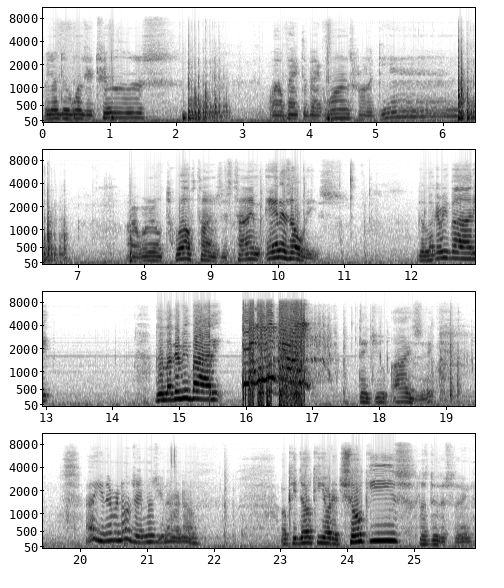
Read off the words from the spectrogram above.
We don't do ones or twos. While back to back ones, roll again. Alright, we're gonna roll 12 times this time. And as always, good luck everybody. Good luck everybody. Thank you, Isaac. Oh, you never know, J Moose. You never know. Okie dokie or the chokies. Let's do this thing.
